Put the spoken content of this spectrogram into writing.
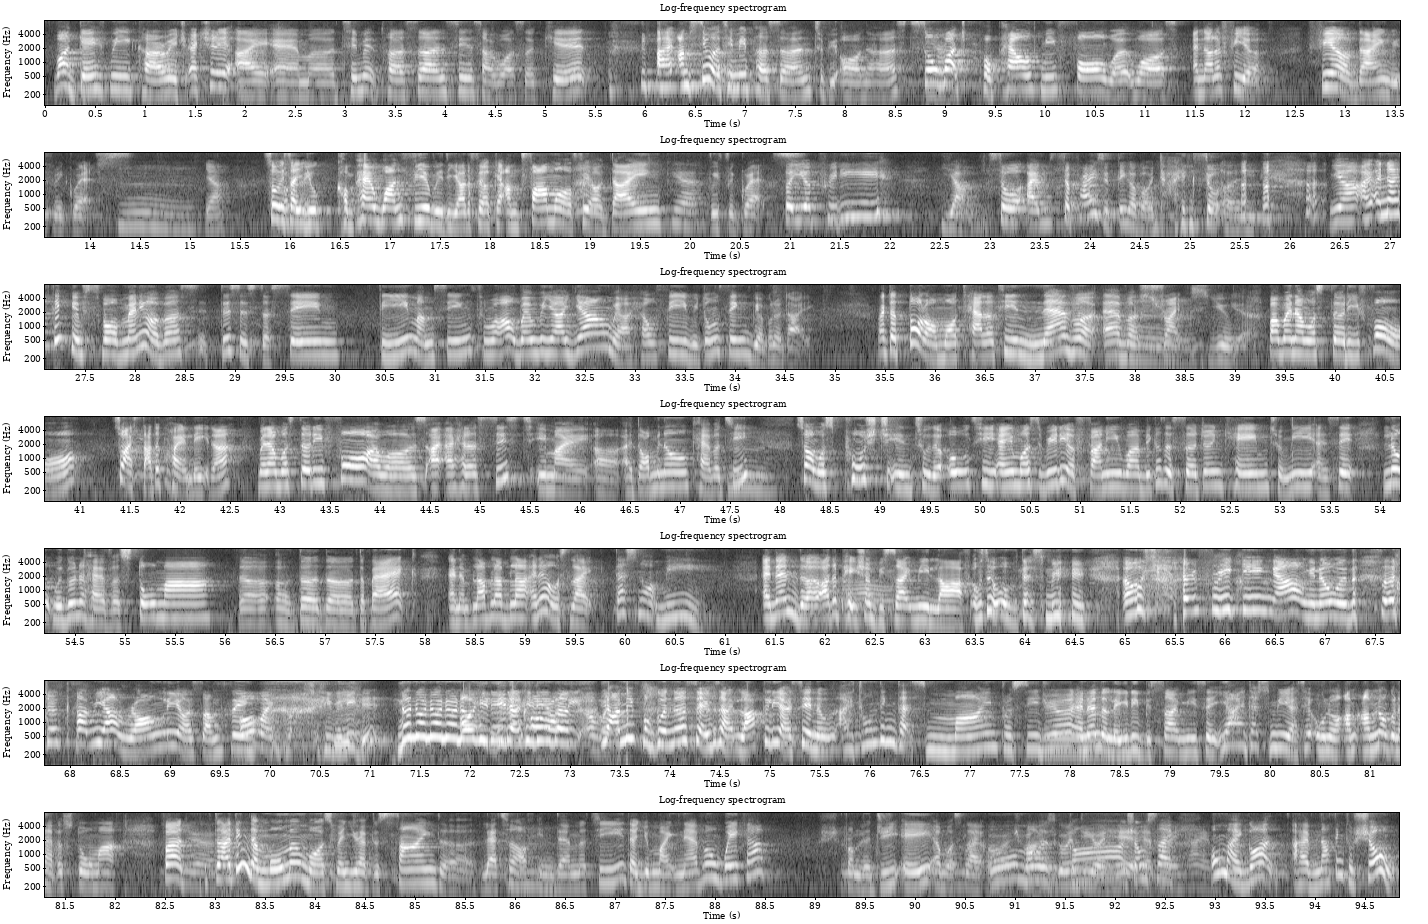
What gave me courage? Actually, I am a timid person since I was a kid. I, I'm still a timid person, to be honest. So, Yeah. what propelled me forward was another fear fear of dying with regrets. Hmm. Yeah. So, it's Okay. like you compare one fear with the other fear. Okay, I'm far more afraid of dying Yeah. with regrets. But you're pretty young, so I'm surprised you think about dying so early. Yeah, I, and I think if for many of us, this is the same theme I'm seeing throughout. When we are young, we are healthy, we don't think we are going to die. Right? The thought of mortality never ever mm. strikes you. yeah. But when I was 34, so I started quite late. Huh? When I was 34, I was I, I had a cyst in my uh, abdominal cavity. Mm. So I was pushed into the OT, and it was really a funny one because the surgeon came to me and said, "Look, we're going to have a stoma, the uh, the the the bag, and then blah blah blah." And I was like, "That's not me." And then the other patient beside me laughed. I was like, oh, that's me. I was like freaking out, you know, when the surgeon cut me out wrongly or something. oh my god, he really did? No, no, no, no, no. Oh, he he, didn't. He didn't. Oh yeah, I mean, for goodness sake, like, luckily I said, no, I don't think that's my procedure. And then the Mm. lady beside me said, yeah, that's me. I said, oh no, I'm, I'm not going to have a stoma. But Yeah. the, I think the moment was when you have to sign the letter of Mm. indemnity that you might never wake up from the GA. and was my like, gosh, oh what my was going through your head I was like, point in time? oh my God, I have nothing to show.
